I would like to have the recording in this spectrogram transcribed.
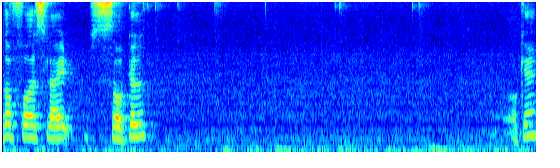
The first slide circle okay?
